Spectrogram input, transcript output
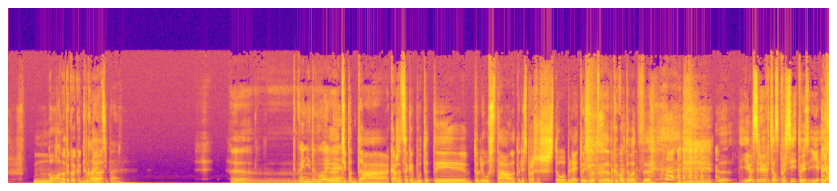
но оно такое, как будто... типа... э, Такое недовольное? э, Типа, да, кажется, как будто ты то ли устала, то ли спрашиваешь, что, блядь, то есть вот э, какой-то вот... Я все время хотел спросить, то есть я,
